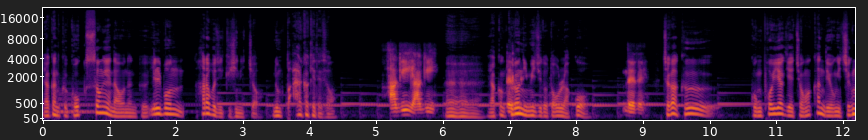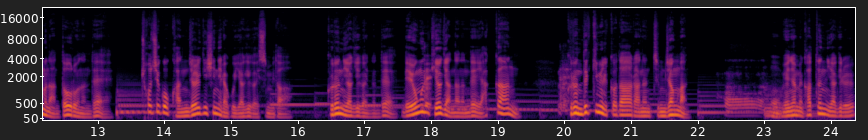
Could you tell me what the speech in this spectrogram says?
약간 그 곡성에 나오는 그 일본 할아버지 귀신 있죠. 눈 빨갛게 돼서. 아기, 아기. 예, 예, 예. 약간 네네. 그런 이미지도 떠올랐고 네네. 제가 그 공포 이야기의 정확한 내용이 지금은 안 떠오르는데 초지고 관절 귀신이라고 이야기가 있습니다. 그런 이야기가 있는데 내용은 네. 기억이 안 나는데 약간 네. 그런 느낌일 거다라는 짐작만. 어... 어, 왜냐면 같은 이야기를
